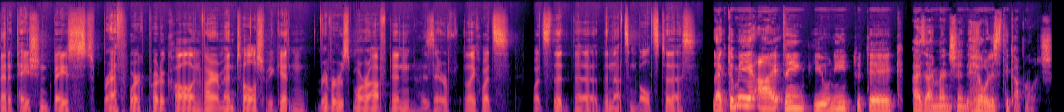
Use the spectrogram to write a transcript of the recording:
meditation based breath work protocol environmental? Should we get in rivers more often? Is there like what's what's the the, the nuts and bolts to this? Like to me i think you need to take as i mentioned a holistic approach.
